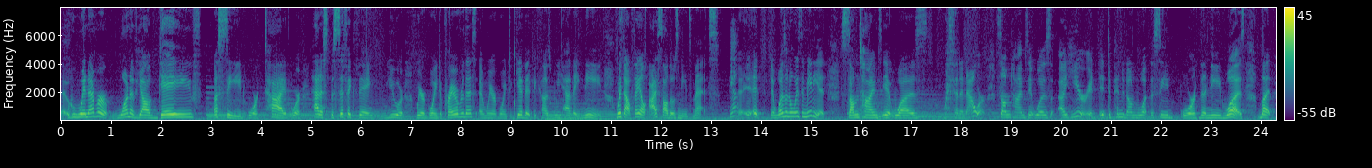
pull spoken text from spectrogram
Uh, whenever one of y'all gave a seed or tithe or had a specific thing, you are we are going to pray over this and we are going to give it because we have a need. Without fail, I saw those needs met. Yeah. It, it, it wasn't always immediate. Sometimes it was within an hour. Sometimes it was a year. It, it depended on what the seed or the need was. But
